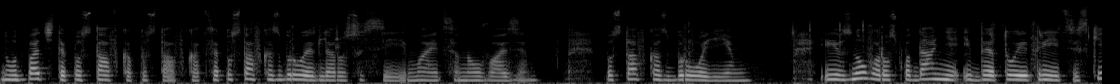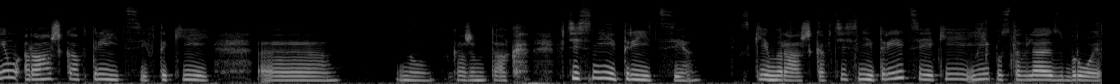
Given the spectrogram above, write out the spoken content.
Ну, от бачите, поставка, поставка. Це поставка зброї для Росії, мається на увазі. Поставка зброї. І знову розпадання іде тої трійці. З ким Рашка в трійці, в такій, е, ну, скажімо так, в тісній трійці. З ким Рашка? В тісній трійці, які їй поставляють зброю.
